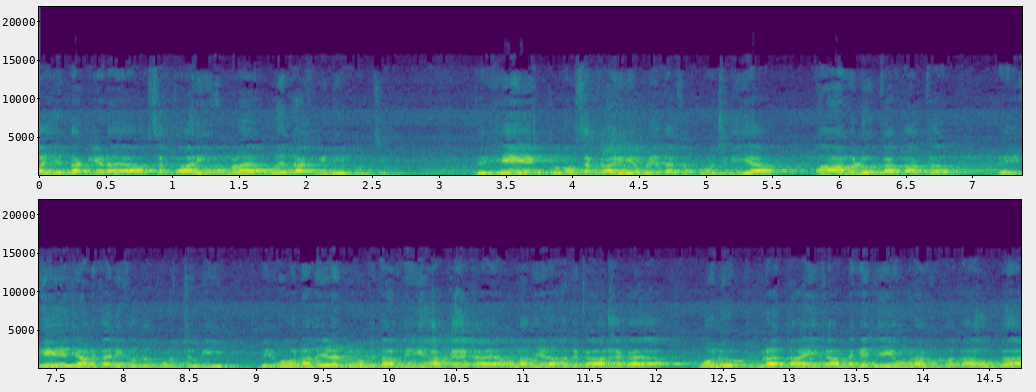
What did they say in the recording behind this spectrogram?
ਹਜੇ ਤੱਕ ਜਿਹੜਾ ਆ ਸਰਕਾਰੀ ਅਮਲਾ ਉਹਦੇ ਤੱਕ ਵੀ ਨਹੀਂ ਪਹੁੰਚੀ। ਤੇ ਇਹ ਕਦੋਂ ਸਰਕਾਰੀ ਅਮਲੇ ਤੱਕ ਪਹੁੰਚਦੀ ਆ ਆਮ ਲੋਕਾਂ ਤੱਕ ਇਹ ਜਾਣਕਾਰੀ ਕਦੋਂ ਪਹੁੰਚੂਗੀ ਵੀ ਉਹਨਾਂ ਦਾ ਜਿਹੜਾ ਲੋਕਤੰਤਰ ਦੀ ਹੱਕ ਹੈਗਾ ਆ, ਉਹਨਾਂ ਦਾ ਜਿਹੜਾ ਅਧਿਕਾਰ ਹੈਗਾ ਆ, ਉਹਨੂੰ ਪੂਰਾ ਤਾਂ ਹੀ ਕਰਨਗੇ ਜੇ ਉਹਨਾਂ ਨੂੰ ਪਤਾ ਹੋਊਗਾ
